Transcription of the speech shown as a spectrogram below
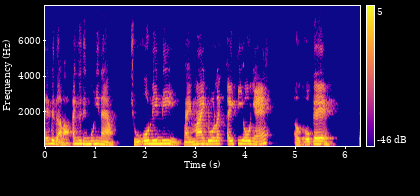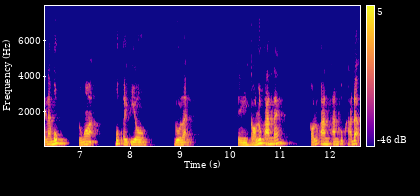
Thế bây giờ bảo anh ơi thì mua như nào? Chú ôn in đi ngày mai đua lệnh ATO nhé. Ờ, ok. Thế là múc đúng không ạ? Múc ATO đua lệnh. Thì có lúc ăn đấy có lúc ăn ăn cũng khá đậm.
